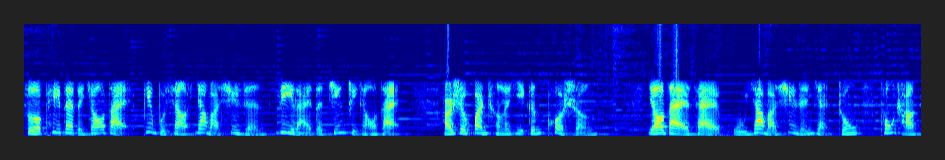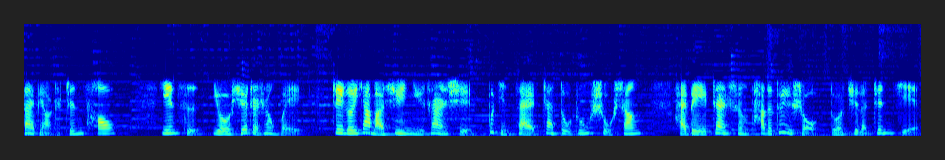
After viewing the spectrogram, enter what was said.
所佩戴的腰带并不像亚马逊人历来的精致腰带，而是换成了一根破绳。腰带在古亚马逊人眼中通常代表着贞操，因此有学者认为，这个亚马逊女战士不仅在战斗中受伤，还被战胜她的对手夺去了贞洁。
